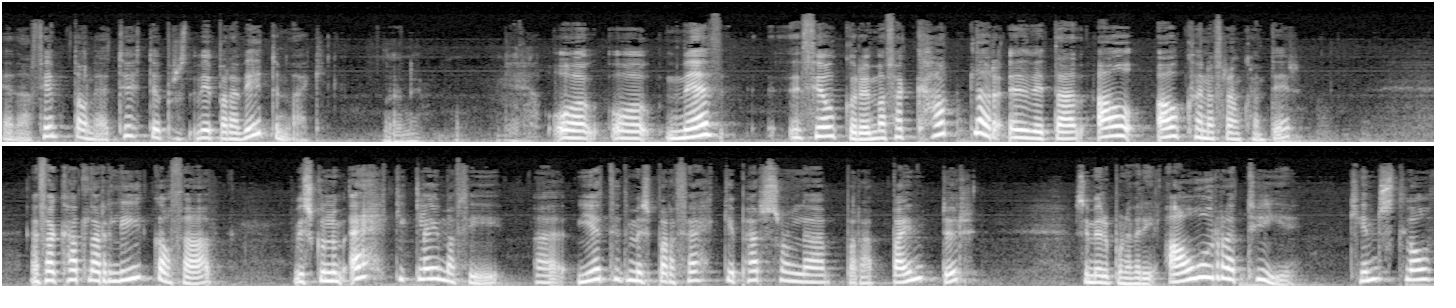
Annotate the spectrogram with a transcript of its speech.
eða 15 eða 20%, við bara vitum það ekki. Nei, nei. Og, og með þjókurum að það kallar auðvitað á ákveðna framkvæmdir en það kallar líka á það við skulum ekki gleyma því að ég til dæmis bara þekki persónlega bara bændur sem eru búin að vera í áratýji kynnslóð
